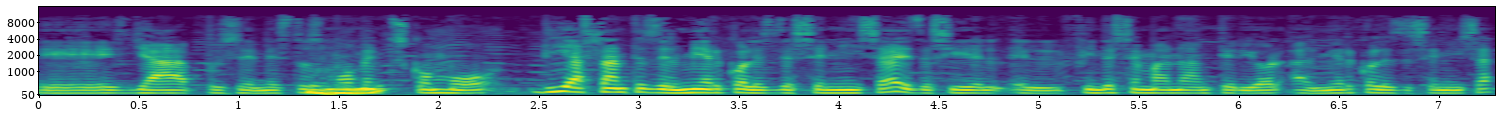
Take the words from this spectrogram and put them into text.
eh, ya pues en estos momentos como días antes del miércoles de ceniza, es decir, el, fin de semana anterior al miércoles de ceniza,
